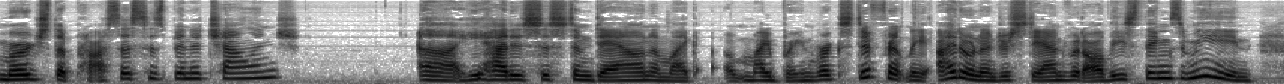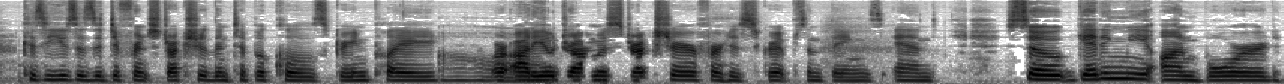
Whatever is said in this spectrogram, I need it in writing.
merge the process has been a challenge. Uh, he had his system down. I'm like, "Oh, my brain works differently. I don't understand what all these things mean because he uses a different structure than typical screenplay or Oh. audio drama structure for his scripts and things. And so getting me on board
